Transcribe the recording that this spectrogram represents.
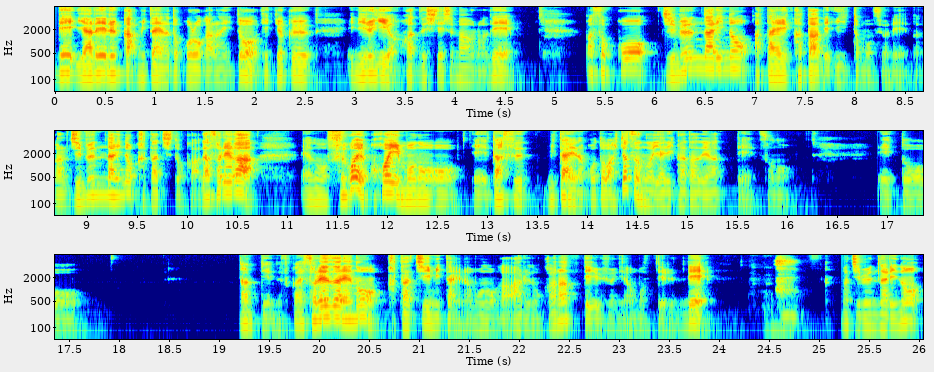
でやれるかみたいなところがないと、結局エネルギーが枯渇してしまうので、まあ、そこ、自分なりの与え方でいいと思うんですよね。だから自分なりの形とか。だそれが、あの、すごい濃いものを、えー、出すみたいなことは一つのやり方であって、その、えっ、ー、と、なんて言うんですかね、それぞれの形みたいなものがあるのかなっていうふうには思ってるんで、はい。まあ、自分なりの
